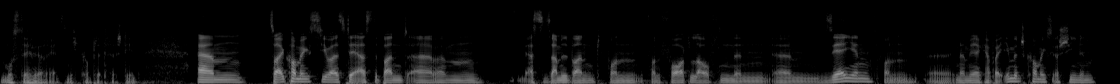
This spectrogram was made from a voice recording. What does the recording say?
Muss der Hörer jetzt nicht komplett verstehen. Ähm, zwei Comics, jeweils der erste Band, ähm, erste Sammelband von, von fortlaufenden ähm, Serien, von äh, in Amerika bei Image Comics erschienen.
